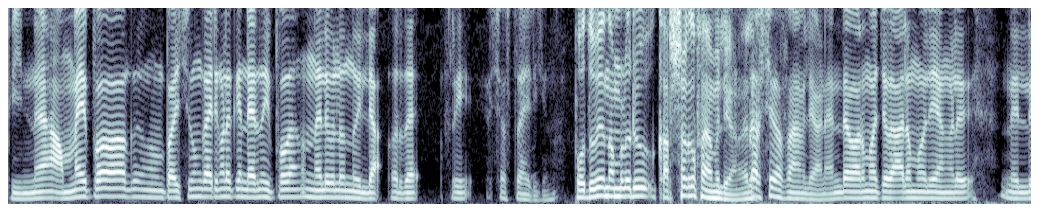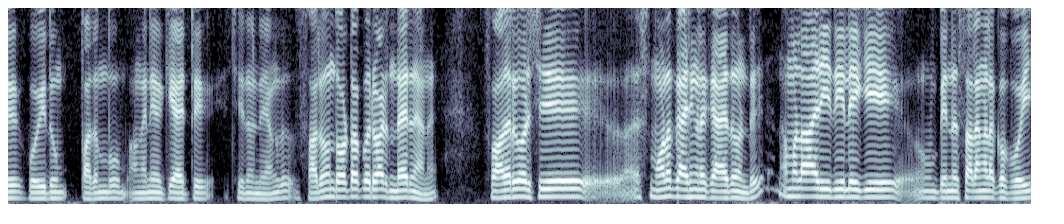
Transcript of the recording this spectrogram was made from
പിന്നെ അമ്മ ഇപ്പോൾ പശുവും കാര്യങ്ങളൊക്കെ ഉണ്ടായിരുന്നു. ഇപ്പോൾ നിലവിലൊന്നും ഇല്ല വെറുതെ ഫ്രീ വിശ്വസ്തമായിരിക്കുന്നു പൊതുവെ നമ്മളൊരു കർഷക ഫാമിലിയാണ് കർഷക ഫാമിലിയാണ്. എന്റെ ഓർമ്മ വെച്ച കാലം മുതൽ ഞങ്ങൾ നെല്ല് കൊയ്തും പതമ്പും അങ്ങനെയൊക്കെ ആയിട്ട് ചെയ്തുകൊണ്ട് ഞങ്ങൾക്ക് സ്ഥലവും തോട്ടമൊക്കെ ഒരുപാട് ഉണ്ടായിരുന്നതാണ്. ഫാദർ കുറച്ച് സ്മോൾ കാര്യങ്ങളൊക്കെ ആയതുകൊണ്ട് നമ്മൾ ആ രീതിയിലേക്ക് പിന്നെ സ്ഥലങ്ങളൊക്കെ പോയി.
